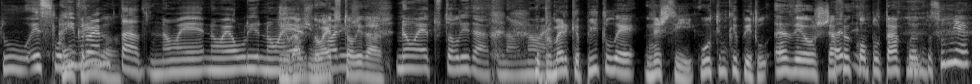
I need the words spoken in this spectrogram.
Do, esse Ah, livro é incrível. metade, não é, não é o livro, não é Jogava- não é memórias, totalidade. Não é totalidade, não, não o é. primeiro capítulo é Nasci, o último capítulo, Adeus, já foi completado pela, pela sua mulher,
